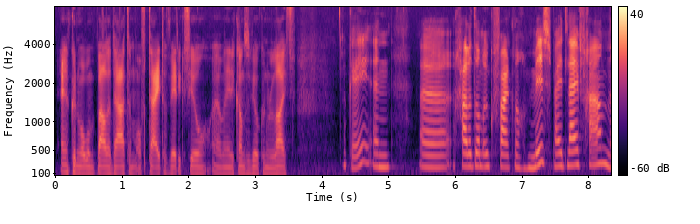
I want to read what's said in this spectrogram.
en kunnen we op een bepaalde datum of tijd of weet ik veel, uh, wanneer de klant het wil, kunnen we live. Oké, en gaat het dan ook vaak nog mis bij het live gaan?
